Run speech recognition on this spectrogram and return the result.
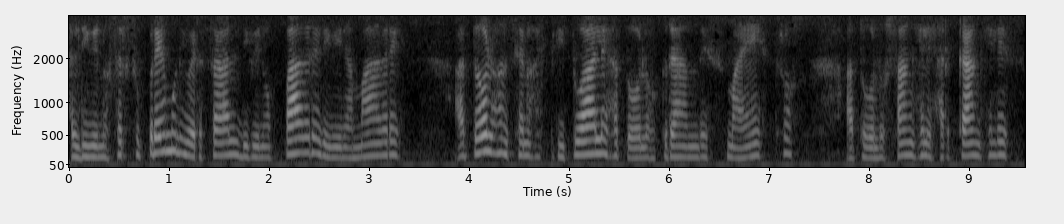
Al Divino Ser Supremo, Universal, Divino Padre, Divina Madre, a todos los ancianos espirituales, a todos los grandes maestros, a todos los ángeles, arcángeles,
